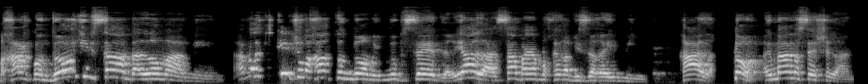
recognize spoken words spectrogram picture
מכר קונדומים, סבא? לא מאמין. אבל תגיד שהוא מכר קונדומים, נו בסדר. יאללה, סבא היה מוכר אביזרי מין. הלאה. טוב, מה הנושא שלנו?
